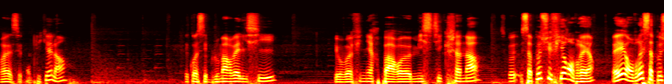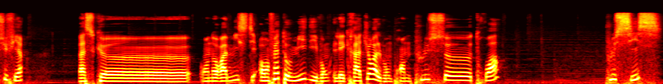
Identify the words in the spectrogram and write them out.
Ouais, c'est compliqué là. Hein. C'est quoi C'est Blue Marvel ici? Et on va finir par euh, Mystic Shana. ça peut suffire en vrai. Hein. Et eh, en vrai, ça peut suffire. Parce que euh, on aura Mystic... En fait, au mid, ils vont... les créatures, elles vont prendre plus 3. Plus 6.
